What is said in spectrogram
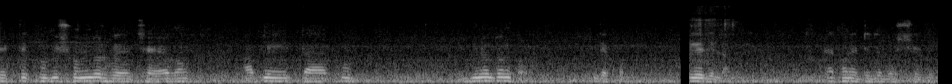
দেখতে খুবই সুন্দর হয়েছে এবং আপনি তা খুব বিনোদন করেন। দেখুন, দিয়ে দিলাম। এখন এটিকে বসিয়ে দেব।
